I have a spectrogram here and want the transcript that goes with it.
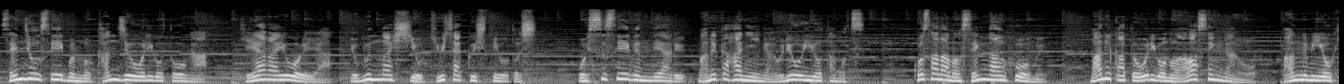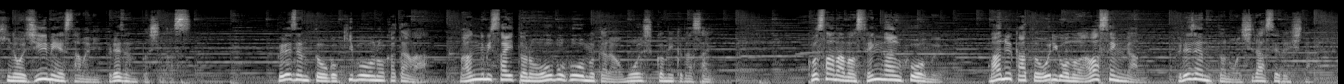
洗浄成分の環状オリゴ糖が毛穴汚れや余分な皮脂を吸着して落とし保湿成分であるマヌカハニーが潤いを保つ。コサナの洗顔フォームマヌカとオリゴの泡洗顔を番組お聞きの10名様にプレゼントします。プレゼントをご希望の方は番組サイトの応募フォームからお申し込みください。コサナの洗顔フォームマヌカとオリゴの泡洗顔プレゼントのお知らせでした。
